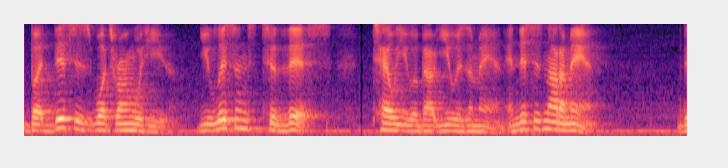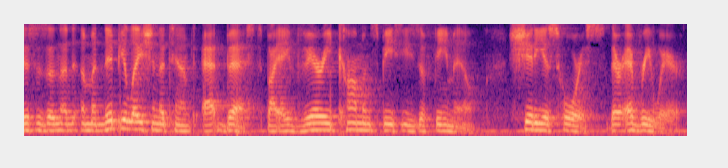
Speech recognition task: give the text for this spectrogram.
But this is what's wrong with you. You listened to this tell you about you as a man, and this is not a man. This is a, a manipulation attempt at best by a very common species of female. Shittiest horse. They're everywhere.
